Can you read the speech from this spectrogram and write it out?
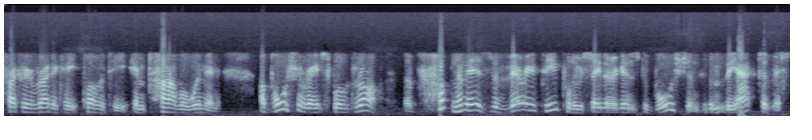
try to eradicate poverty, empower women. Abortion rates will drop. The problem is the very people who say they're against abortion, the, activists,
